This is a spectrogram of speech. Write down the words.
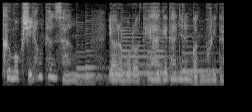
금옥 씨 형편상 여러모로 대학에 다니는 건 무리다.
